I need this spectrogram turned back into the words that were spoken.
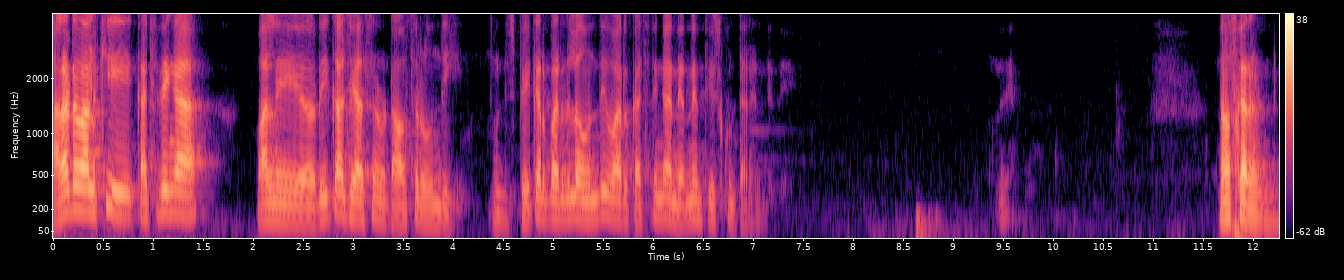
అలాంటి వాళ్ళకి ఖచ్చితంగా వాళ్ళని రీకాల్ చేయాల్సినటువంటి అవసరం ఉంది. స్పీకర్ పరిధిలో ఉంది వారు ఖచ్చితంగా నిర్ణయం తీసుకుంటారండి ఇది. నమస్కారం అండి.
